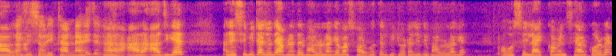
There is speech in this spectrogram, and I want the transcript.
আর শরীর ঠান্ডা হয়ে যাবে। হ্যাঁ আর আজকের রেসিপিটা যদি আপনাদের ভালো লাগে বা শরবতের ভিডিওটা যদি ভালো লাগে অবশ্যই লাইক কমেন্ট শেয়ার করবেন।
